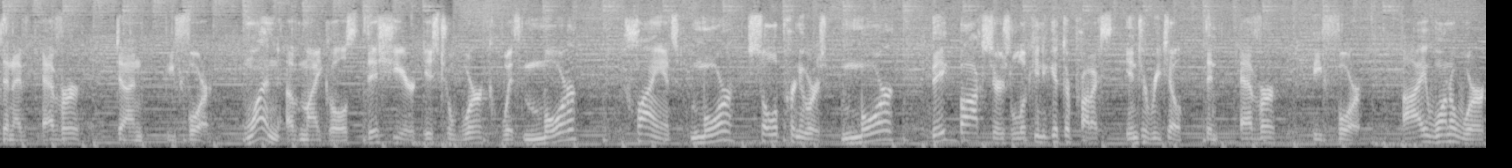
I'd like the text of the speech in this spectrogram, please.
than I've ever done before. One of my goals this year is to work with more clients, more solopreneurs, more big boxers looking to get their products into retail than ever before. I want to work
